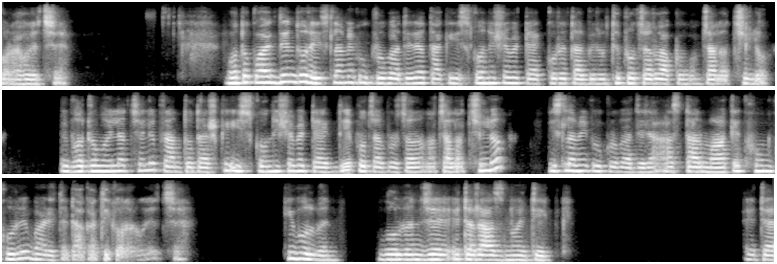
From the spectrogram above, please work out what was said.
করা হয়েছে। গত কয়েকদিন ধরে ইসলামিক উগ্রবাদীরা তাকে ইসকন হিসেবে ট্যাগ করে তার বিরুদ্ধে প্রচার ও আক্রমণ চালাচ্ছিল। এই ভদ্রমহিলার ছেলে প্রান্ত দাসকে ইসকন হিসেবে ট্যাগ দিয়ে প্রচার প্রচারণা চালাচ্ছিল ইসলামিক উগ্রবাদীরা। আজ তার মাকে খুন করে বাড়িতে ডাকাতি করা হয়েছে। কি বলবেন? বলবেন যে এটা রাজনৈতিক। এটা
